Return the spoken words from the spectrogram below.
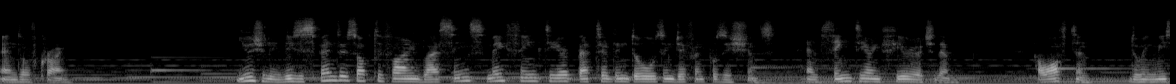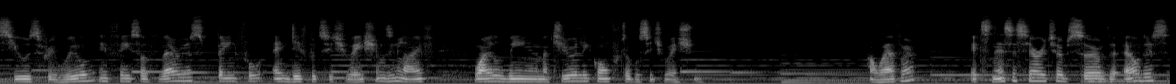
and of crime. Usually, these spenders of divine blessings may think they are better than those in different positions and think they are inferior to them. How often do we misuse free will in face of various painful and difficult situations in life while being in a materially comfortable situation? However, it's necessary to observe the eldest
